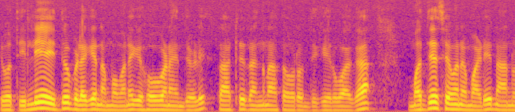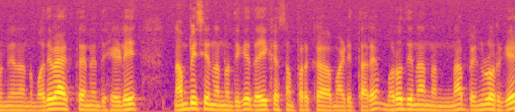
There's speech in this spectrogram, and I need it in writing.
ಇವತ್ತು ಇಲ್ಲಿಯೇ ಇದ್ದು ಬೆಳಗ್ಗೆ ನಮ್ಮ ಮನೆಗೆ ಹೋಗೋಣ ಎಂದು ಹೇಳಿ ರಾತ್ರಿ ರಂಗನಾಥ್ ಅವರೊಂದಿಗೆ ಇರುವಾಗ ಮದ್ಯ ಸೇವನೆ ಮಾಡಿ ನಾನು ನಿನ್ನನ್ನು ಮದುವೆ ಆಗ್ತೇನೆ ಎಂದು ಹೇಳಿ ನಂಬಿಸಿ ನನ್ನೊಂದಿಗೆ ದೈಹಿಕ ಸಂಪರ್ಕ ಮಾಡಿದ್ದಾರೆ. ಮರುದಿನ ನನ್ನನ್ನು ಬೆಂಗಳೂರಿಗೆ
